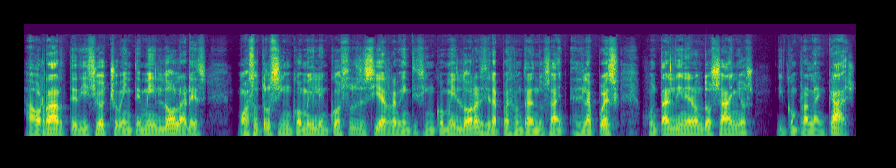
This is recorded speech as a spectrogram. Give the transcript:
ahorrarte 18, 20 mil dólares, más otros 5 mil en costos de cierre, 25 mil dólares, y la puedes juntar en dos años. Si la puedes juntar el dinero en dos años y comprarla en cash.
